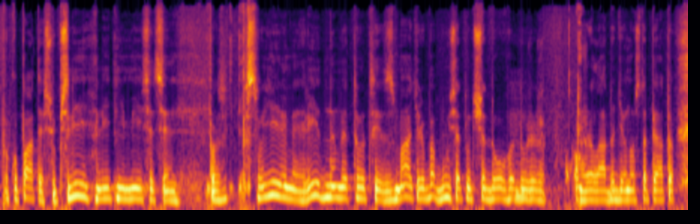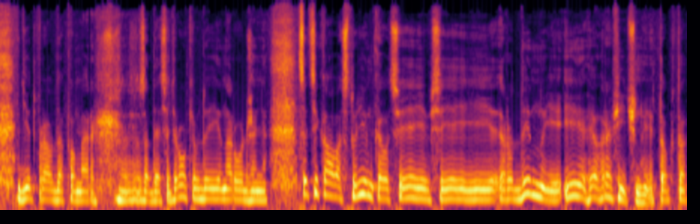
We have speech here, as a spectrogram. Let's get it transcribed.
Покупатись у пслі літні місяці, своїми рідними тут, з матір'ю. Бабуся тут ще довго дуже жила до 95-го. Дід, правда, помер за 10 років до її народження. Це цікава сторінка цієї всієї її родинної і географічної. Тобто,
